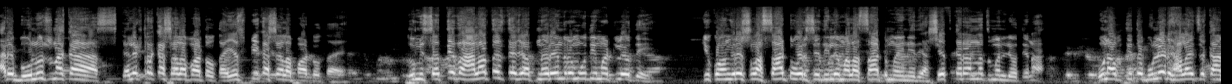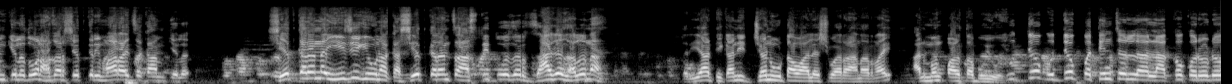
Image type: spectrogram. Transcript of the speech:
अरे बोलूच नका कलेक्टर कशाला पाठवताय? एसपी कशाला पाठवताय? तुम्ही सत्तेत आलातच त्याच्यात नरेंद्र मोदी म्हटले होते की काँग्रेसला साठ वर्ष दिले मला साठ महिने द्या. शेतकऱ्यांनाच म्हणले होते ना. पुन्हा तिथं बुलेट घालायचं काम केलं दोन हजार शेतकरी मारायचं काम केलं. शेतकऱ्यांना इजी घेऊ नका. शेतकऱ्यांचं अस्तित्व जर जाग झालं ना तर या ठिकाणी जन उठाव आल्याशिवाय राहणार नाही आणि मग पाळता होईल. उद्योग उद्योगपतींचं लाखो करोडो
